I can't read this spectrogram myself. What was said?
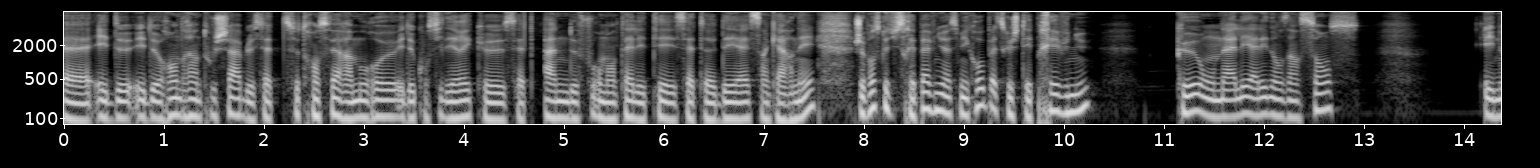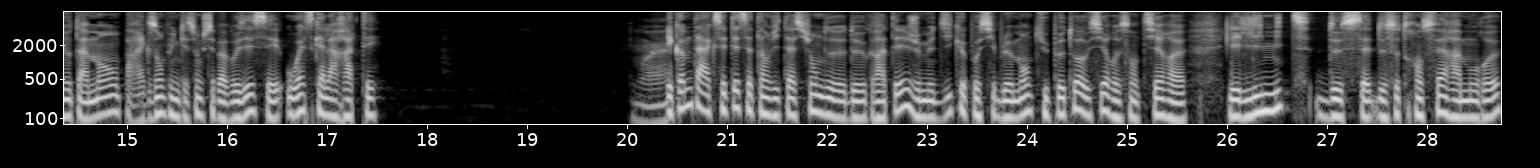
euh, et, de, et de rendre intouchable cette, ce transfert amoureux et de considérer que cette Anne de Fourmentel était cette déesse incarnée, je pense que tu serais pas venu à ce micro parce que je t'ai prévenu qu'on allait aller dans un sens. Et notamment, par exemple, une question que je t'ai pas posée, c'est où est-ce qu'elle a raté? Ouais. Et comme tu as accepté cette invitation de, de gratter, je me dis que possiblement tu peux toi aussi ressentir euh, les limites de, cette- de ce transfert amoureux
